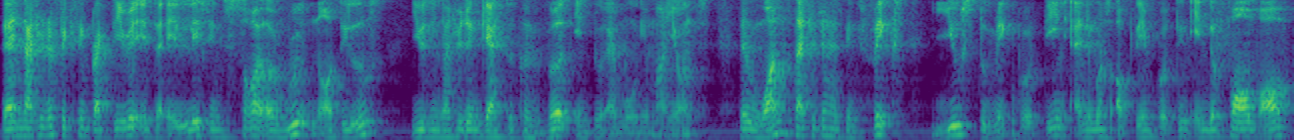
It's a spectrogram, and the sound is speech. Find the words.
Then nitrogen fixing bacteria is that it lives in soil or root nodules using nitrogen gas to convert into ammonium ions. Then once nitrogen has been fixed, used to make protein, animals obtain protein in the form of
